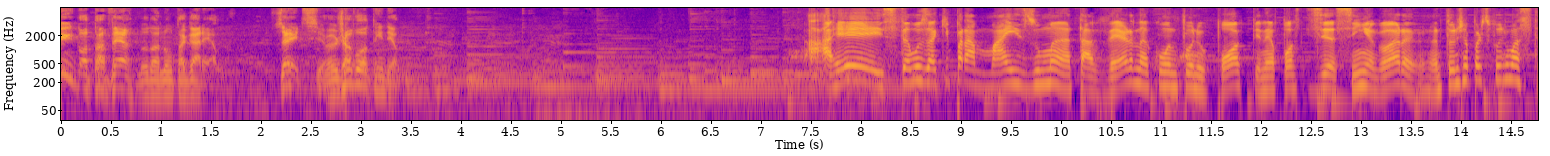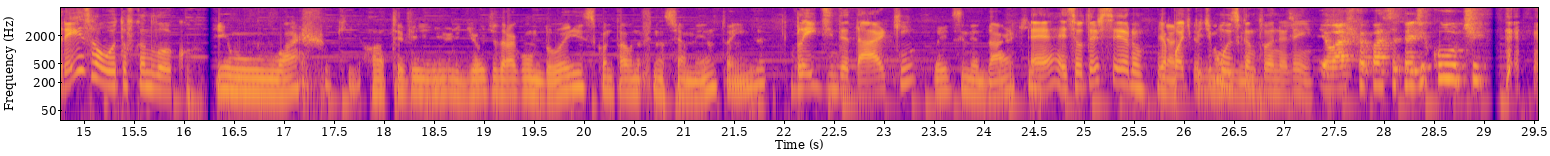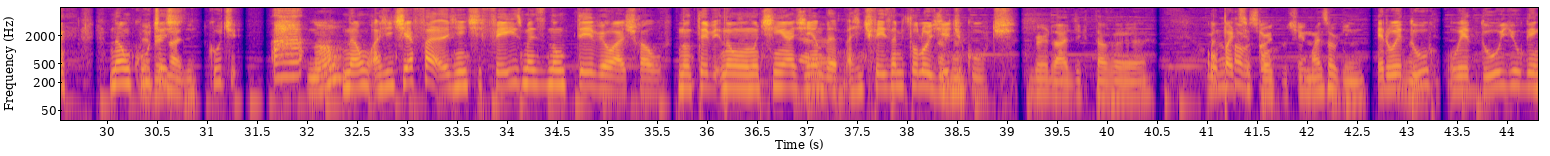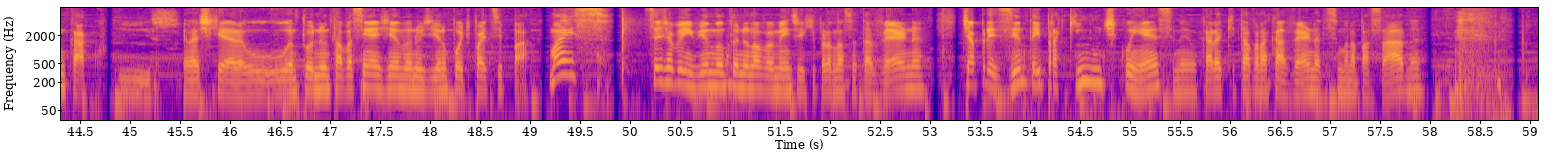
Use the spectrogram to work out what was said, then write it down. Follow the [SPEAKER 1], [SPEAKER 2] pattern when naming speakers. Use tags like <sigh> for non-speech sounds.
[SPEAKER 1] Bem-vindo à taverna da Não Tagarela. Sente-se, eu já vou atendê-lo.
[SPEAKER 2] Aê, estamos aqui para mais uma taverna com Antônio Pop, né? Posso dizer assim agora? Antônio já participou de umas três, Raul? Eu tô ficando louco.
[SPEAKER 3] Eu acho que, ó, teve Joe de Dragon 2 quando tava no financiamento ainda.
[SPEAKER 2] Blades in the Dark.
[SPEAKER 3] Blades in the Dark.
[SPEAKER 2] É, esse é o terceiro. Já
[SPEAKER 3] Eu
[SPEAKER 2] pode
[SPEAKER 3] que
[SPEAKER 2] pedir música. Antônio, olha aí.
[SPEAKER 4] Eu acho que eu participei de cult.
[SPEAKER 2] Não, Cult.
[SPEAKER 3] É verdade.
[SPEAKER 2] Cult. Ah!
[SPEAKER 4] Não?
[SPEAKER 2] Não, a gente, ia fa- a gente fez, mas não teve, eu acho, Raul. Não teve, não, não tinha agenda. A gente fez na mitologia
[SPEAKER 3] Uhum.
[SPEAKER 2] de Cult.
[SPEAKER 3] Verdade que tava.
[SPEAKER 2] Ou
[SPEAKER 3] tava
[SPEAKER 2] participou.
[SPEAKER 3] só, tinha mais alguém.
[SPEAKER 2] Era o Edu, o Edu e o Genkaku.
[SPEAKER 3] Isso.
[SPEAKER 2] Eu acho que era. O, o Antônio não tava sem agenda no dia, não pôde participar. Mas. Seja bem-vindo, Antônio, novamente aqui para nossa taverna. Te apresenta aí para quem não te conhece, né? O cara que tava na caverna da semana passada. <laughs>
